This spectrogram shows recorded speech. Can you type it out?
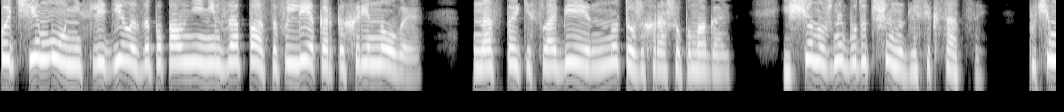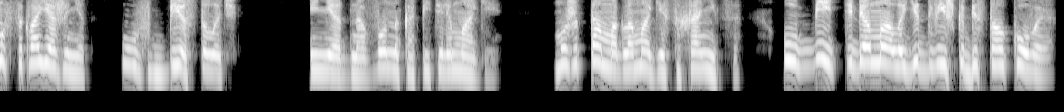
Почему не следила за пополнением запасов лекарка хреновая? Настойки слабее, но тоже хорошо помогают. Еще нужны будут шины для фиксации. Почему в саквояже нет? Уф, бестолочь! И ни одного накопителя магии. Может, там могла магия сохраниться. Убить тебя мало, едвишка бестолковая!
